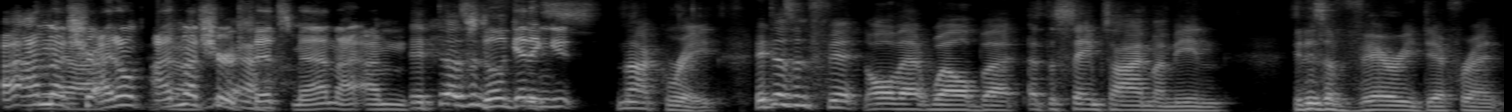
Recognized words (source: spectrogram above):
I, am not sure. I don't. I'm not sure yeah. it fits, man. I, am It doesn't. Still getting you. Not great. It doesn't fit all that well, but at the same time, I mean, it is a very different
